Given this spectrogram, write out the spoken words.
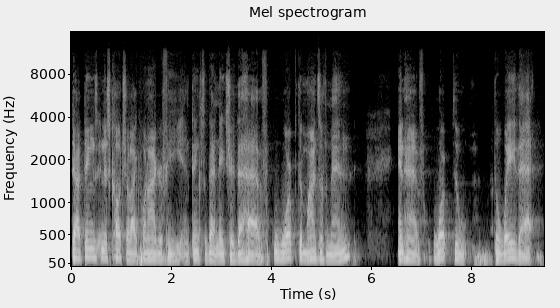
there are things in this culture like pornography and things of that nature that have warped the minds of men and have warped the the way that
